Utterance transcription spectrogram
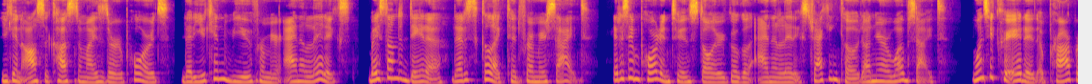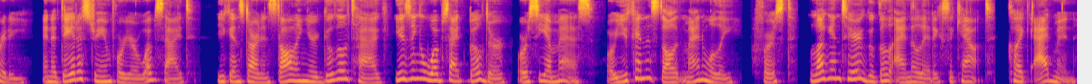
You can also customize the reports that you can view from your analytics based on the data that is collected from your site. It is important to install your Google Analytics tracking code on your website. Once you created a property, and a data stream for your website, you can start installing your Google tag using a website builder or CMS, or you can install it manually. First, log into your Google Analytics account. Click Admin.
